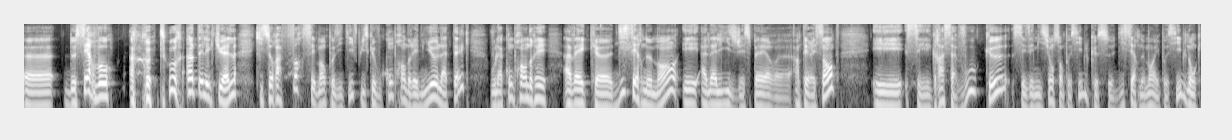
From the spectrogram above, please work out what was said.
de cerveau un retour intellectuel qui sera forcément positif puisque vous comprendrez mieux la tech, vous la comprendrez avec euh, discernement et analyse, j'espère, euh, intéressante. Et c'est grâce à vous que ces émissions sont possibles, que ce discernement est possible. Donc,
